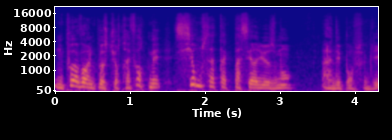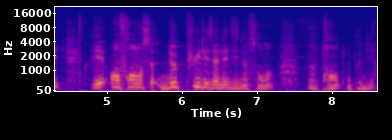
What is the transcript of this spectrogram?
on peut avoir une posture très forte, mais si on ne s'attaque pas sérieusement à la dépense publique. Et en France, depuis les années 1930, on peut dire,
